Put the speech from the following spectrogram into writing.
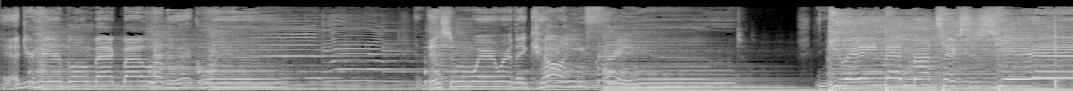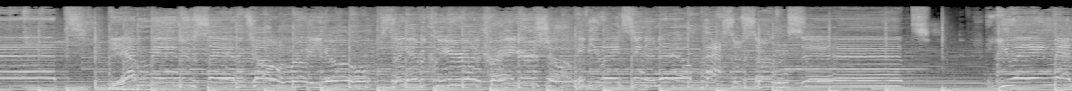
had your hair blown back by Lubbock wind, been somewhere where they call you friend. You ain't met my Texas yet. You haven't been to the San Antonio rodeo. sunsets. You ain't met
